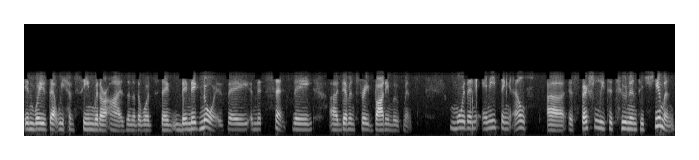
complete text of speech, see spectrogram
in ways that we have seen with our eyes. In other words, they they make noise, they emit scent, they uh, demonstrate body movements. More than anything else, uh, especially to tune into humans,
